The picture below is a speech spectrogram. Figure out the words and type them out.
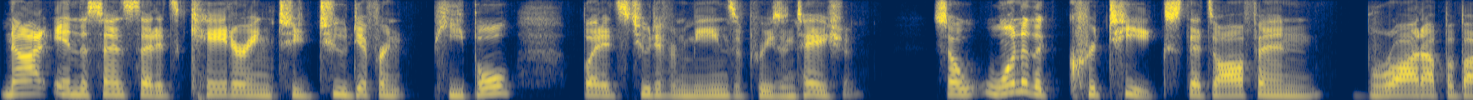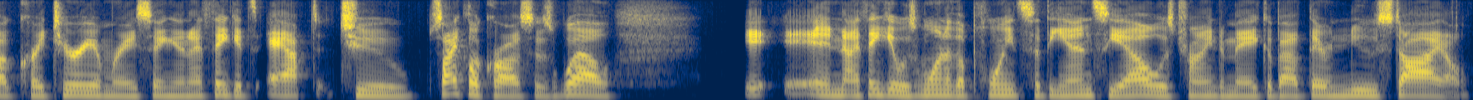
not in the sense that it's catering to two different people, but it's two different means of presentation. So, one of the critiques that's often brought up about criterium racing, and I think it's apt to cyclocross as well. It, and I think it was one of the points that the NCL was trying to make about their new style,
